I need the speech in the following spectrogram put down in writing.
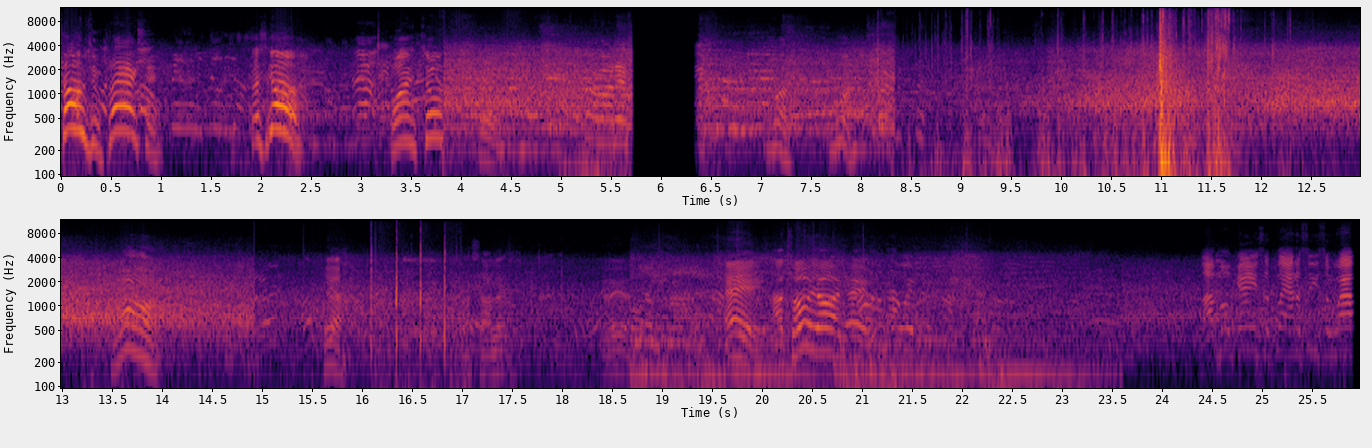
Told you, play action. Let's go. One, two. three. How about this? Come on, come on. Come on. Yeah. That's solid. Oh, yeah. Hey, I told y'all, hey, we lot more games to play. I done seen some wild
